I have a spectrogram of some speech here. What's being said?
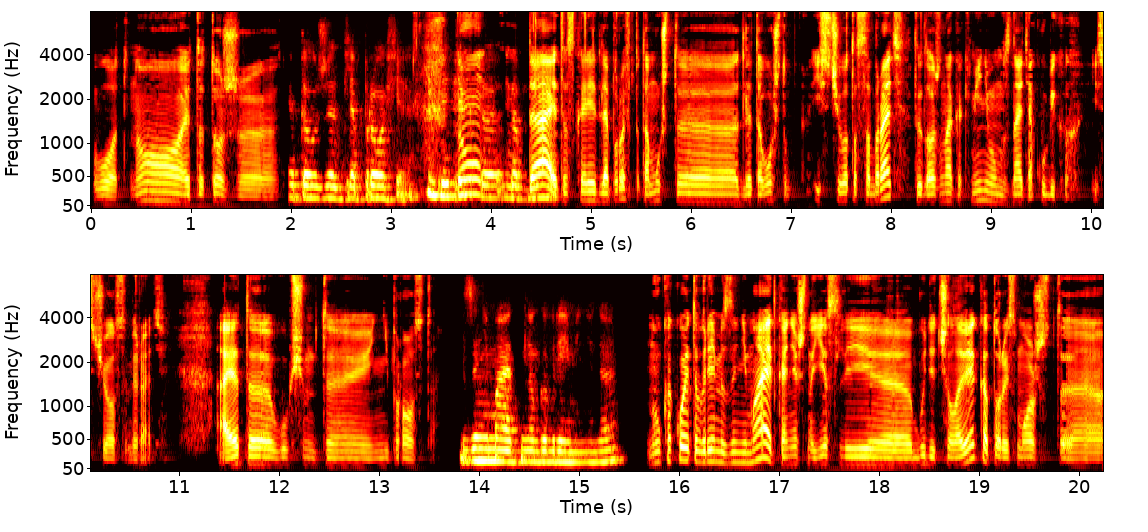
Вот, но это тоже Это уже для профи. Для тех, ну, кто да, это скорее для профи, потому что для того, чтобы из чего-то собрать, ты должна как минимум знать о кубиках, из чего собирать. А это, в общем-то, непросто. занимает много времени, да? Ну, какое-то время занимает, конечно, если будет человек, который сможет э,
